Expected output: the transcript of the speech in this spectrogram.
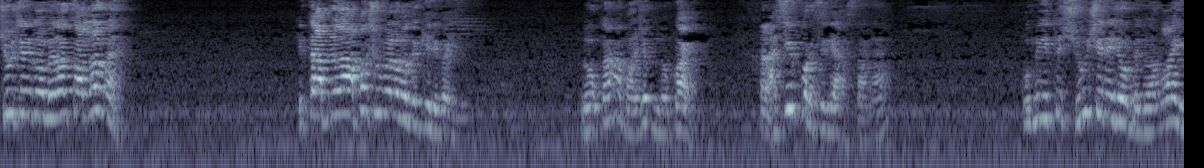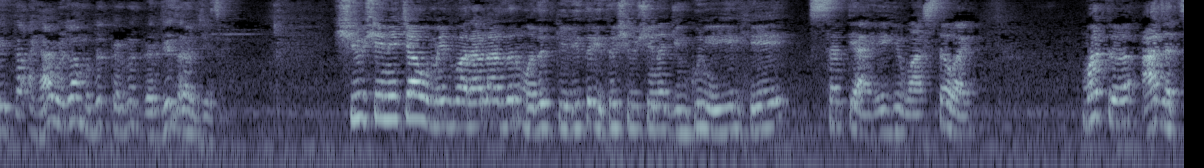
शिवसेनेचा उमेदवार चालणार नाही तिथं आपल्याला अपक्ष उमेदवार मदत केली पाहिजे. लोकांना भाजप नको आहे. अशी परिस्थिती असताना तुम्ही इथं शिवसेनेच्या उमेदवाराला इथं ह्या वेळेला मदत करणं गरजेचं गरजेचं आहे. शिवसेनेच्या उमेदवाराला जर मदत केली तर इथं शिवसेना जिंकून येईल हे सत्य आहे हे वास्तव आहे. मात्र आजच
